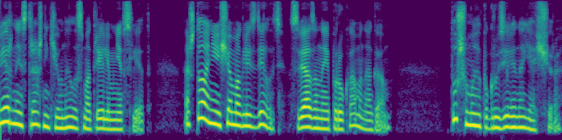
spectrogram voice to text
верные стражники уныло смотрели мне вслед. А что они еще могли сделать, связанные по рукам и ногам? Тушу мою погрузили на ящера.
